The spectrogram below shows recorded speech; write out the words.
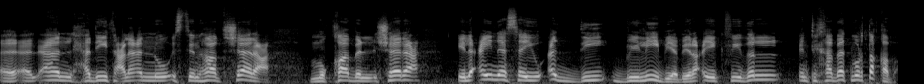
الآن الحديث على أنه استنهاض شارع مقابل شارع إلى أين سيؤدي بليبيا برأيك في ظل انتخابات مرتقبة؟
